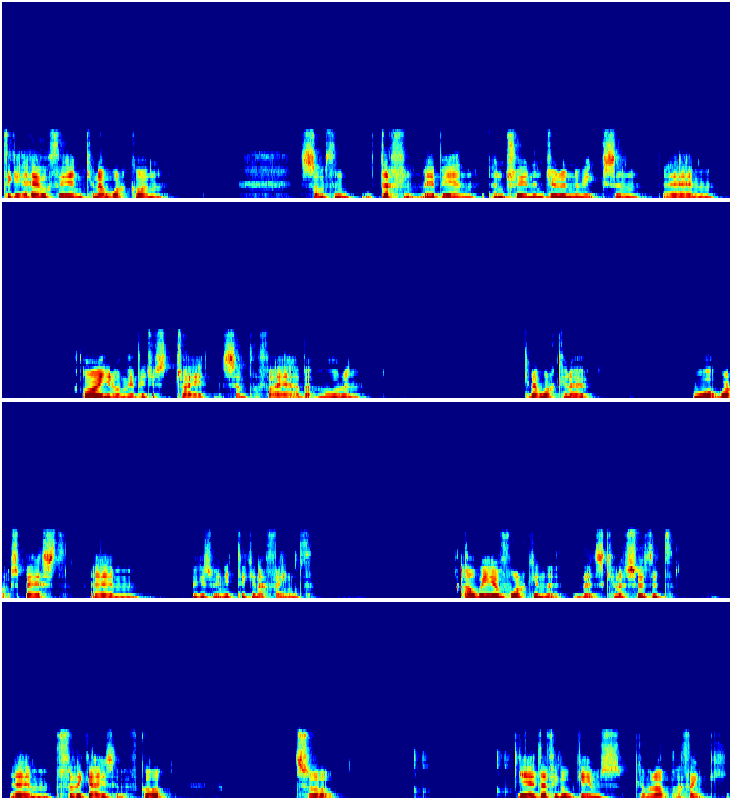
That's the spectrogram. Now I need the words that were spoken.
to get healthy and kind of work on something different maybe in, in training during the weeks and um or you know maybe just try to simplify it a bit more and kind of working out what works best um because we need to kind of find a way of working that that's kind of suited um for the guys that we've got so yeah difficult games coming up i think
